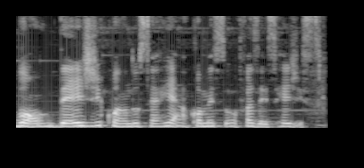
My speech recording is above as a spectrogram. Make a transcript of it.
bom, desde quando o CRA começou a fazer esse registro.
